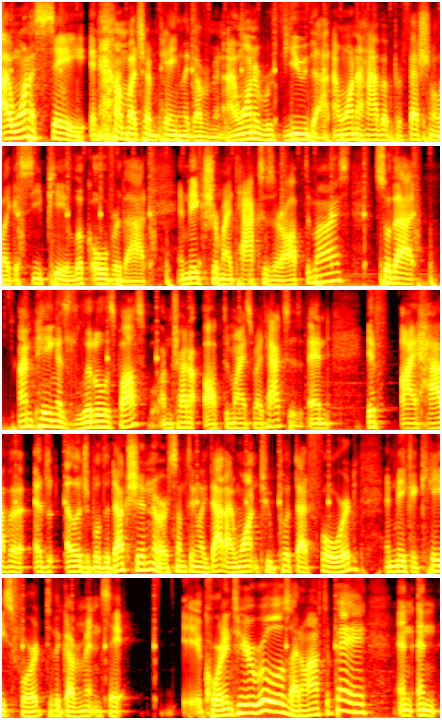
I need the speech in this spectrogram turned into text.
I want to say in how much I'm paying the government. I want to review that. I want to have a professional like a CPA look over that and make sure my taxes are optimized so that I'm paying as little as possible. I'm trying to optimize my taxes. And if I have a eligible deduction or something like that, I want to put that forward and make a case for it to the government and say according to your rules, I don't have to pay and and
